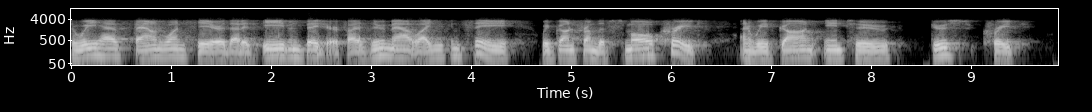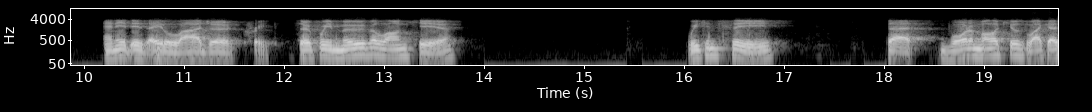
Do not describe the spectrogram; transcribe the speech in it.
so we have found one here that is even bigger. If I zoom out, like you can see, we've gone from the small creek and we've gone into Goose Creek and it is a larger creek. So if we move along here, we can see that water molecules, like I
